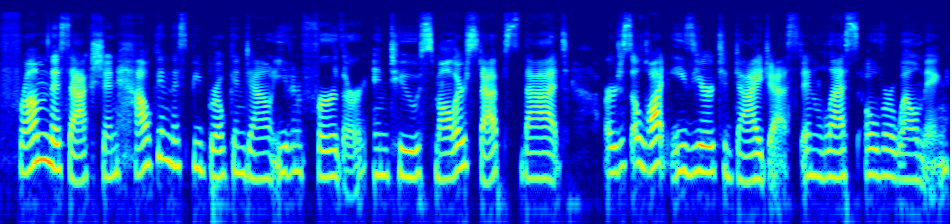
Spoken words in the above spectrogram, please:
from this action, how can this be broken down even further into smaller steps that are just a lot easier to digest and less overwhelming?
